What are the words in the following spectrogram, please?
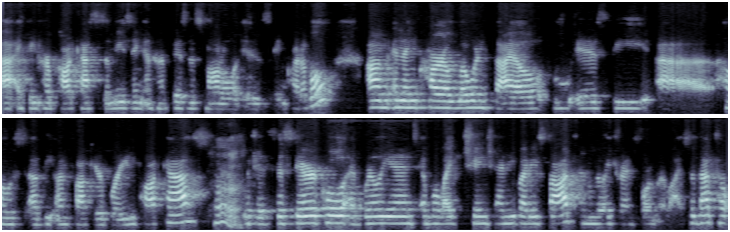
Uh, I think her podcast is amazing and her business model is incredible. Um, and then Kara Loewentheil, who is the uh, host of the Unfuck Your Brain podcast, huh. which is hysterical and brilliant and will like change anybody's thoughts and really transform their life. So that's how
